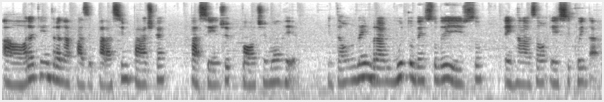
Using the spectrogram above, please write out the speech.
a hora que entra na fase parasimpática, o paciente pode morrer. Então, lembrar muito bem sobre isso em relação a esse cuidado.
